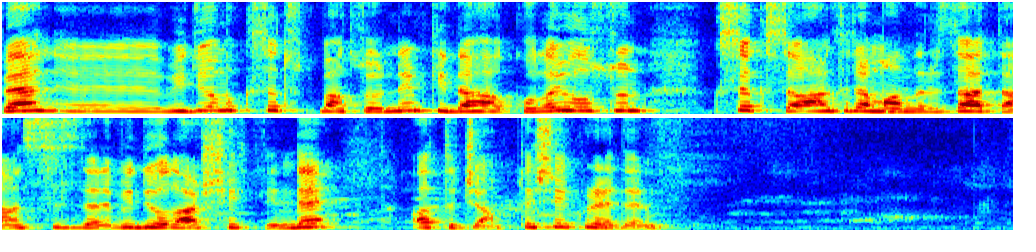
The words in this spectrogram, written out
Ben e, videomu kısa tutmak zorundayım ki daha kolay olsun. Kısa kısa antrenmanları zaten sizlere videolar şeklinde atacağım. Teşekkür ederim.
